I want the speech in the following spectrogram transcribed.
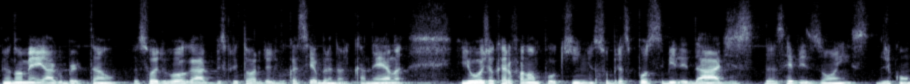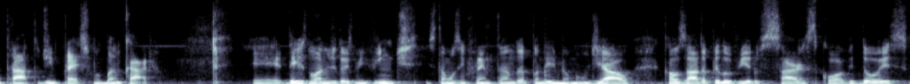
Meu nome é Iago Bertão, eu sou advogado do escritório de advocacia Brandão em Canela e hoje eu quero falar um pouquinho sobre as possibilidades das revisões de contrato de empréstimo bancário. É, desde o ano de 2020, estamos enfrentando a pandemia mundial causada pelo vírus SARS-CoV-2,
